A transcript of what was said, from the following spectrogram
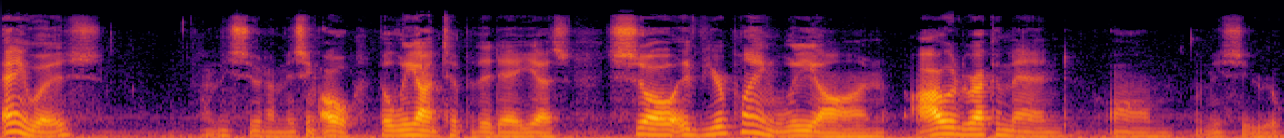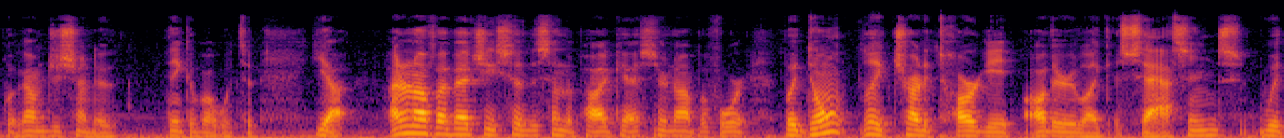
anyways, let me see what I'm missing. Oh, the Leon tip of the day. Yes. So if you're playing Leon, I would recommend. Um, let me see real quick. I'm just trying to think about what tip. Yeah, I don't know if I've actually said this on the podcast or not before, but don't like try to target other like assassins with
